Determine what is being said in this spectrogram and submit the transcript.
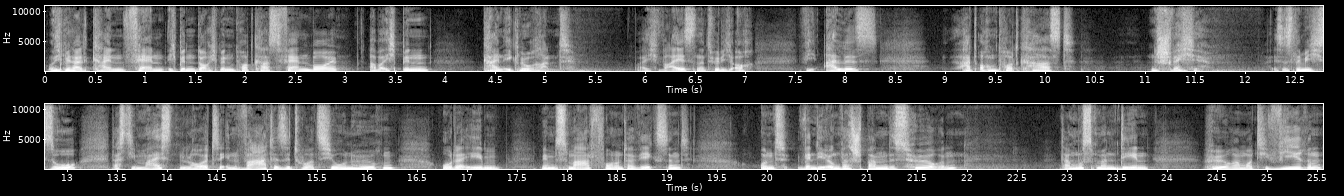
Und ich bin halt kein Fan, ich bin doch, ich bin ein Podcast-Fanboy, aber ich bin kein Ignorant. Weil ich weiß natürlich auch, wie alles hat auch ein Podcast eine Schwäche. Es ist nämlich so, dass die meisten Leute in Wartesituationen hören oder eben mit dem Smartphone unterwegs sind. Und wenn die irgendwas Spannendes hören, dann muss man den Hörer motivieren,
